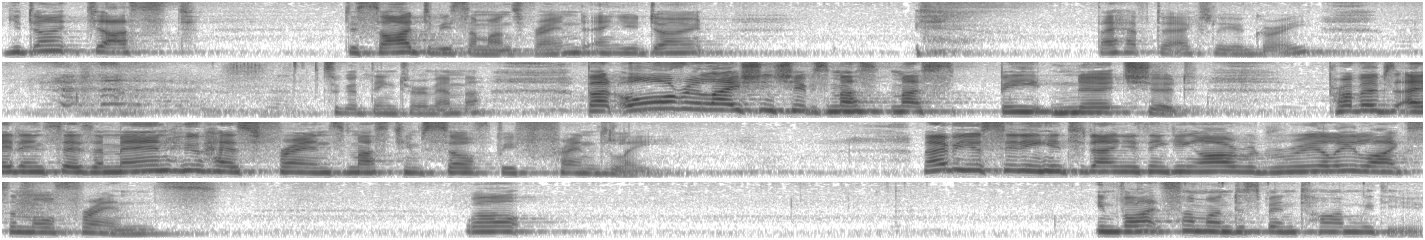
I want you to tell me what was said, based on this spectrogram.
You don't just decide to be someone's friend and you don't, they have to actually agree. it's a good thing to remember. But all relationships must, must be nurtured. Proverbs 18 says, A man who has friends must himself be friendly. Maybe you're sitting here today and you're thinking, oh, I would really like some more friends. Well, invite someone to spend time with you.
